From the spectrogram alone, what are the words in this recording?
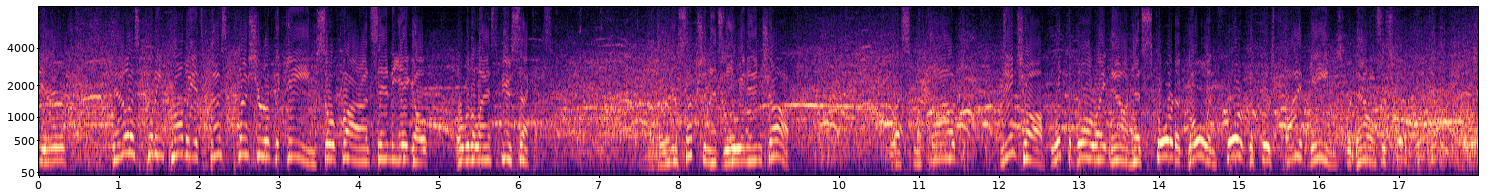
Dallas putting probably its best pressure of the game so far on San Diego over the last few seconds. Another interception, that's Louis Nanchoff. Wes McLeod. Nanchoff with the ball right now has scored a goal in four of the first five games for Dallas. Scored a point every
